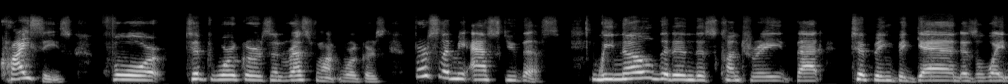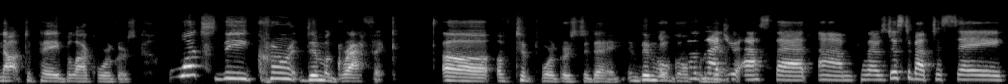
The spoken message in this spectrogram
crises for tipped workers and restaurant workers. First, let me ask you this. We know that in this country that tipping began as a way not to pay black workers. What's the current demographic uh, of tipped workers today? And then we'll go. I'm go. So glad there. you asked that because um, I was just about to say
